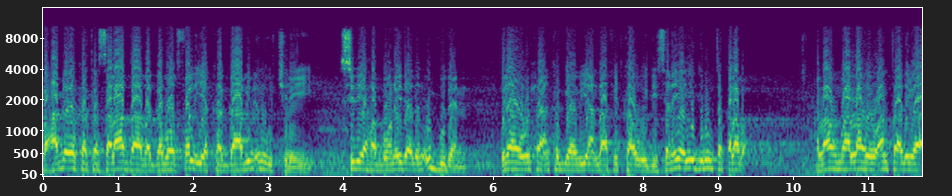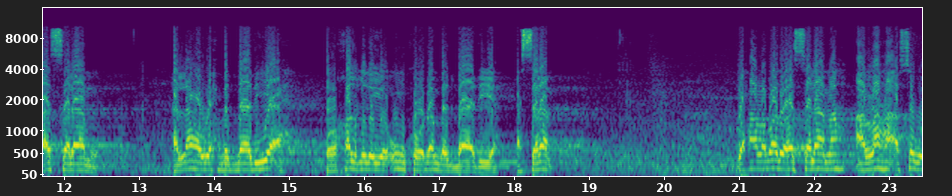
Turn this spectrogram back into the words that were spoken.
Waxaa dhici karta salaadaada gaboodfal iyo ka gaabin inuu jiray. Sidii habboonayd aadan u gudan ilaahu wixii aan ka gaabiyaan dhaafid kaa weydiisanaya iyo dunuubta kaleba allaahuma allahyow anta adiga assalaamu allaha wax badbaadiye ah oo khalqiga iyo unkoo dhan badbaadiya assalaam. Waxaa labaadoo assalaam ah allaha asagu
